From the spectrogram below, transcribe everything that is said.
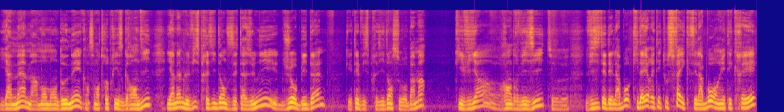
Il y a même à un moment donné, quand son entreprise grandit, il y a même le vice-président des États-Unis, Joe Biden, qui était le vice-président sous Obama, qui vient rendre visite, euh, visiter des labos, qui d'ailleurs étaient tous fake. Ces labos ont été créés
